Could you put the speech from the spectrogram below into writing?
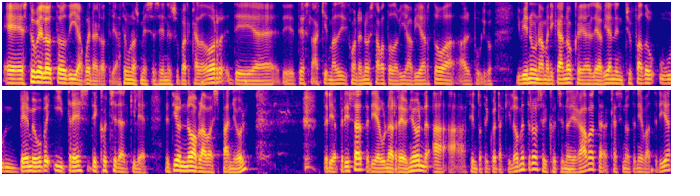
Eh, estuve el otro día, bueno, el otro día, hace unos meses, en el supercargador de, eh, de Tesla aquí en Madrid, cuando no estaba todavía abierto a- al público. Y viene un americano que le habían enchufado un BMW i3 de coche de alquiler. El tío no hablaba español. Tenía prisa, tenía una reunión a, a 150 kilómetros, el coche no llegaba, casi no tenía batería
